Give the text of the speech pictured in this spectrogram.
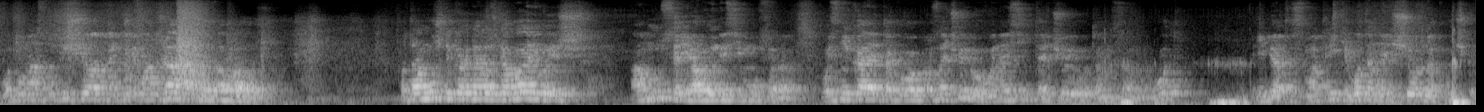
Вот у нас тут еще одна Килиманджаро образовалась. Потому что когда разговариваешь о мусоре, о выносе мусора, возникает такой вопрос, а что его выносить-то, а что его там самое. Вот, ребята, смотрите, вот она еще одна кучка.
